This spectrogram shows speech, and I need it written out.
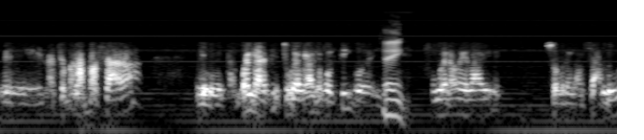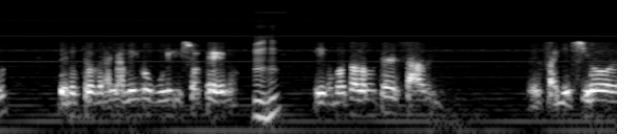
eh, la semana pasada, eh, ¿te acuerdas que estuve hablando contigo en- Sí. fuera del aire sobre la salud de nuestro gran amigo Willy Sotero? Y como todos ustedes saben, eh, falleció,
